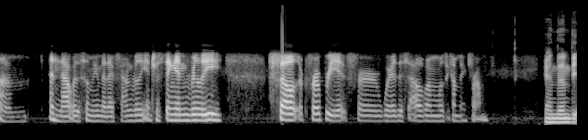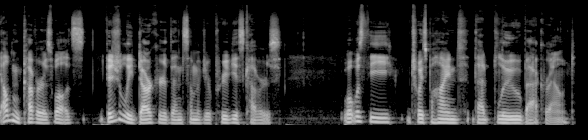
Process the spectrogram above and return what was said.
Um, and that was something that I found really interesting and really felt appropriate for where this album was coming from. And then the album cover as well. It's visually darker than some of your previous covers. What was the choice behind that blue background?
